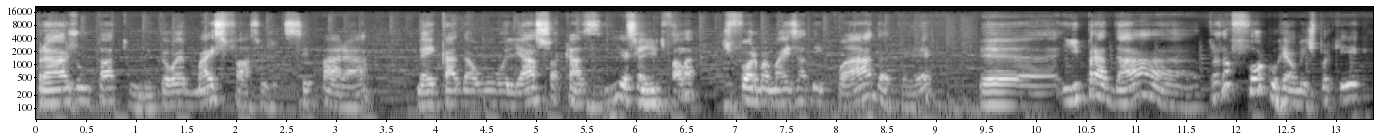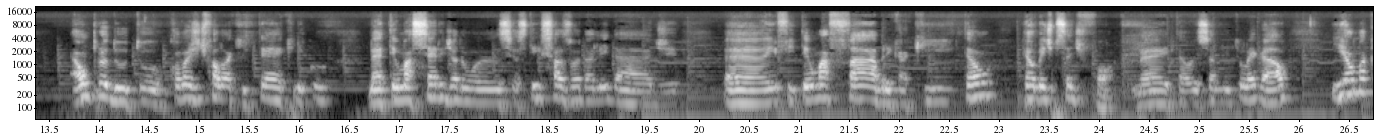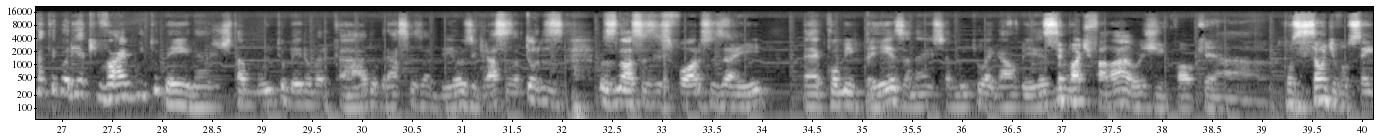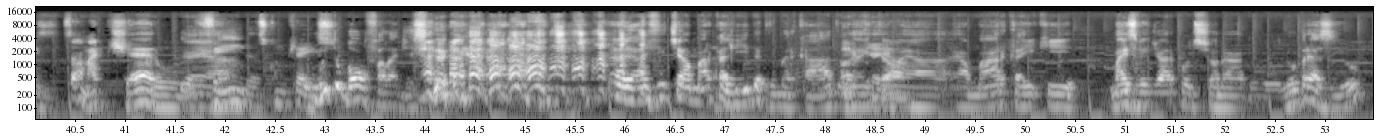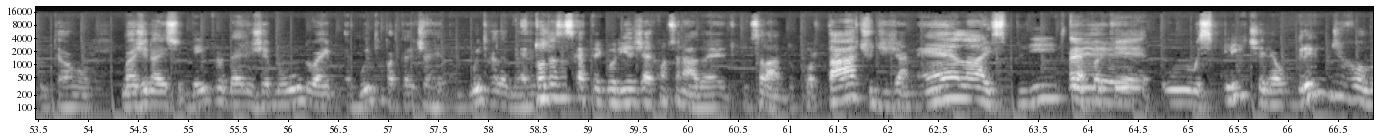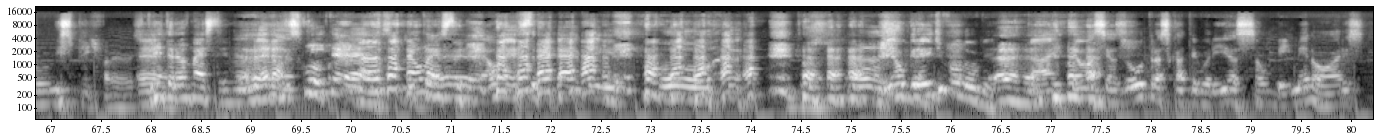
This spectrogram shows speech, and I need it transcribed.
para juntar tudo. Então, é mais fácil a gente separar né, e cada um olhar a sua casinha, sim, que a gente sim. fala de forma mais adequada até é, e para dar, dar foco realmente, porque é um produto, como a gente falou aqui, técnico, né, tem uma série de nuances, tem sazonalidade, é, enfim, tem uma fábrica aqui, então realmente precisa de foco, né? Então isso é muito legal. E é uma categoria que vai muito bem, né? A gente está muito bem no mercado, graças a Deus e graças a todos os nossos esforços aí é, como empresa, né? Isso é muito legal mesmo. Você pode falar hoje qual que é a posição de vocês, sei lá, market share ou é, vendas, como que é isso? Muito bom falar disso. é, a gente é a marca líder do mercado, né? okay, né? Então é a, é a marca aí que mais vende ar-condicionado no Brasil. Então, Imagina isso dentro da LG Mundo, é, é muito importante, é, muito relevante. É todas as categorias de ar-condicionado, é tipo, sei lá, do portátil, de janela, split. É, porque o split ele é o grande volume. Split, falei. Splitter é, é o mestre, né? É, não, desculpa. É, é, o mestre. É, o mestre. e é o grande volume. Tá? Então, assim, as outras categorias são bem menores.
